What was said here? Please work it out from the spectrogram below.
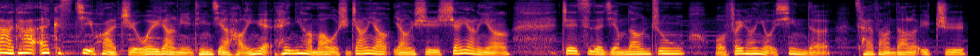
大咖 X 计划只为让你听见好音乐。嘿，你好吗？我是张扬，杨是山羊的羊。这次的节目当中，我非常有幸的采访到了一支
